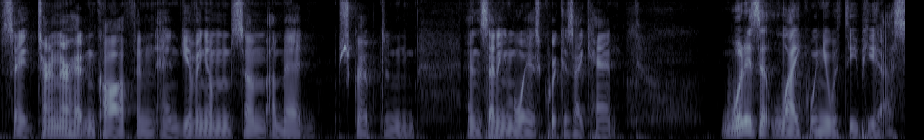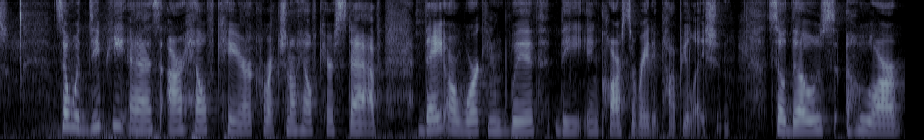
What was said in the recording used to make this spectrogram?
say turning their head and cough, and and giving them some a med script and and sending them away as quick as I can. What is it like when you're with DPS? So with DPS, our healthcare, correctional healthcare staff, they are working with the incarcerated population. So those who are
